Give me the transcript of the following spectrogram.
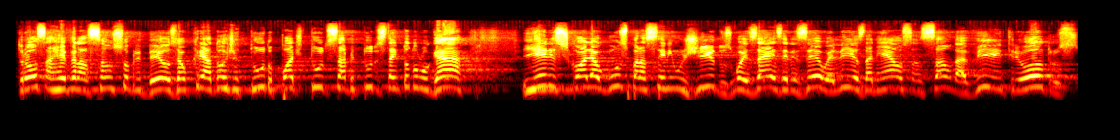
trouxe a revelação sobre Deus, é o Criador de tudo, pode tudo, sabe tudo, está em todo lugar. E ele escolhe alguns para serem ungidos: Moisés, Eliseu, Elias, Daniel, Sansão, Davi, entre outros.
